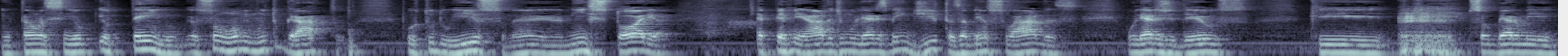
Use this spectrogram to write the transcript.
Então, assim, eu, eu tenho, eu sou um homem muito grato por tudo isso, né? A minha história é permeada de mulheres benditas, abençoadas, mulheres de Deus, que souberam me.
